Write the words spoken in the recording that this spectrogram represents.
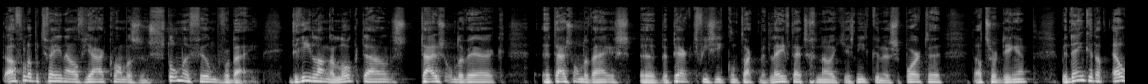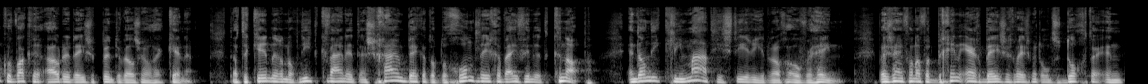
De afgelopen 2,5 jaar kwam er een stomme film voorbij. Drie lange lockdowns, thuisonderwerk, eh, thuisonderwijs, uh, beperkt fysiek contact met leeftijdsgenootjes, niet kunnen sporten, dat soort dingen. We denken dat elke wakkere ouder deze punten wel zal herkennen. Dat de kinderen nog niet kwijnend en schuimbekkend op de grond liggen, wij vinden het knap. En dan die klimaathysterie er nog overheen. Wij zijn vanaf het begin erg bezig geweest met onze dochter en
